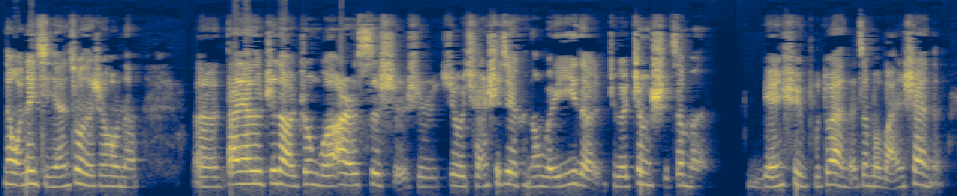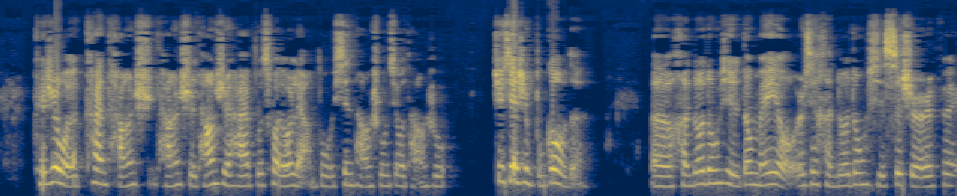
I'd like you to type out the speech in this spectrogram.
那我那几年做的时候呢，呃，大家都知道中国二十四史是就全世界可能唯一的这个正史这么连续不断的这么完善的。可是我看唐史，唐史，唐史还不错，有两部《新唐书》《旧唐书》，这些是不够的。呃，很多东西都没有，而且很多东西似是而非，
